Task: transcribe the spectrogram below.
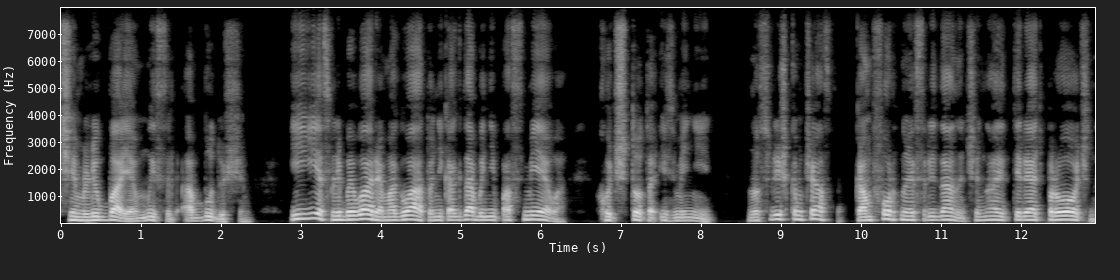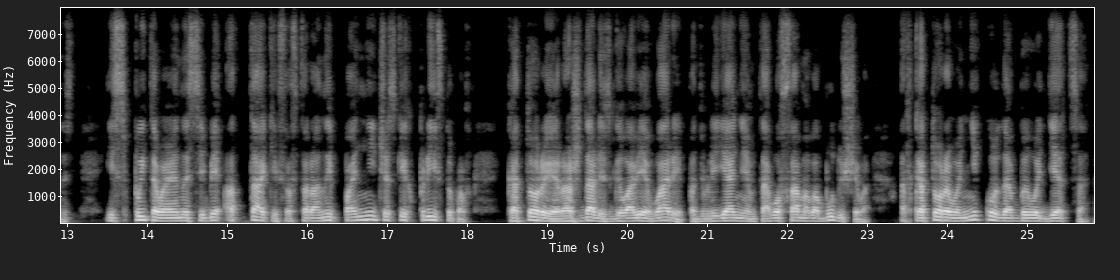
чем любая мысль о будущем. И если бы Варя могла, то никогда бы не посмела хоть что-то изменить. Но слишком часто комфортная среда начинает терять прочность, испытывая на себе атаки со стороны панических приступов, которые рождались в голове Вари под влиянием того самого будущего, от которого никуда было деться,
